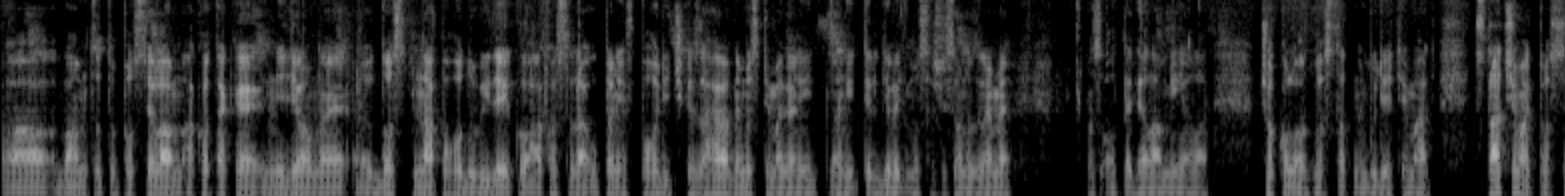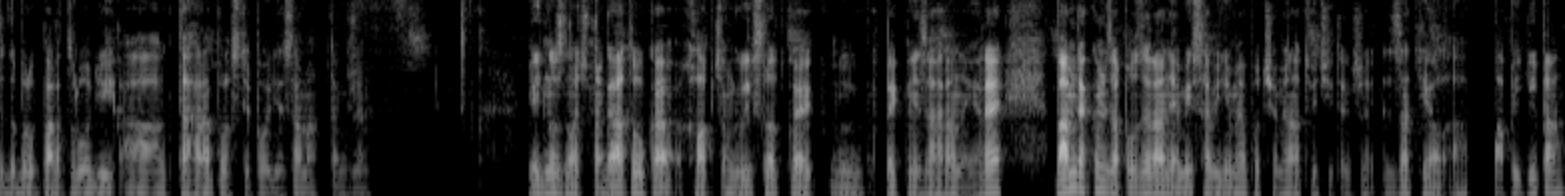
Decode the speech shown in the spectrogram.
uh, vám to tu posielam ako také nedelné, e, dosť na pohodu videjko, ako sa dá úplne v pohodičke zahrať, nemusíte mať ani, ani 3-9 musaši samozrejme, s opäť elami, ale čokoľvek ostatné budete mať. Stačí mať proste dobrú partu ľudí a tá hra proste pôjde sama. Takže jednoznačná gratulka chlapcom k výsledku aj k pekne zahranej hre. Vám ďakujem za pozeranie, my sa vidíme a počujeme na Twitchi, takže zatiaľ a papi kipa.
